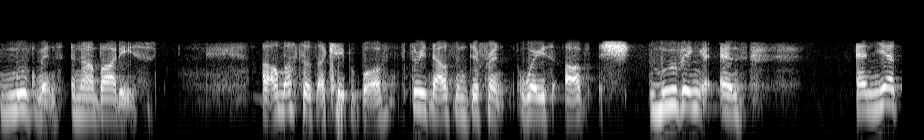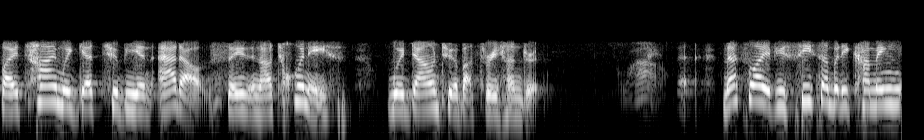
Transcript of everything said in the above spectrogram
movements in our bodies. Our muscles are capable of 3,000 different ways of sh- moving, and and yet by the time we get to be an adult, say in our 20s, we're down to about 300. Wow. That's why if you see somebody coming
